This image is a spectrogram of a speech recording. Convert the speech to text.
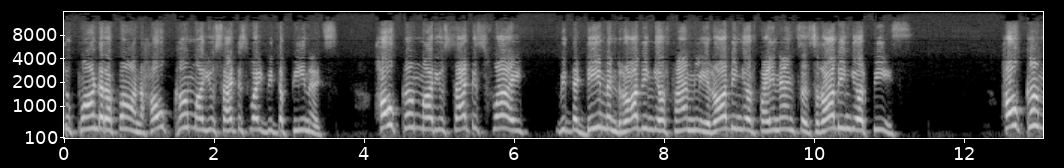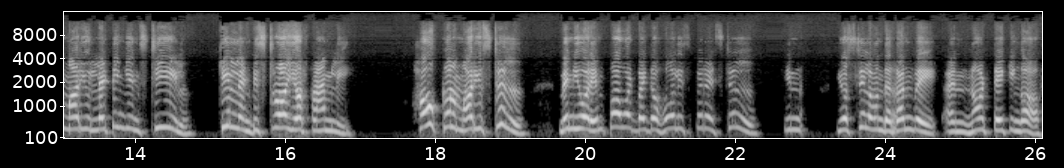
to ponder upon how come are you satisfied with the peanuts? How come are you satisfied with the demon robbing your family, robbing your finances, robbing your peace? How come are you letting him steal, kill, and destroy your family? How come are you still, when you are empowered by the Holy Spirit, still in you're still on the runway and not taking off?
